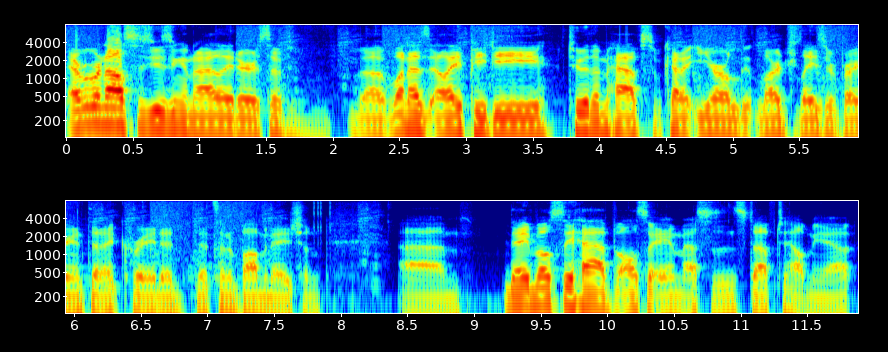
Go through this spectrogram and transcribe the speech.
Everyone else is using annihilators. Of uh, one has LAPD. Two of them have some kind of ER large laser variant that I created. That's an abomination. Um, they mostly have also AMSs and stuff to help me out.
